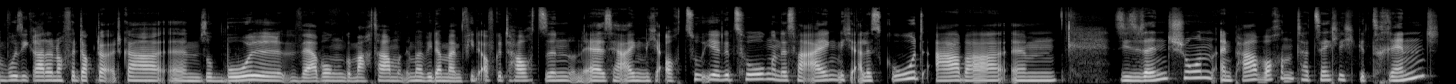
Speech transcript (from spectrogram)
wo sie gerade noch für Dr. Oetker ähm, so Bohl-Werbung gemacht haben und immer wieder in meinem Feed aufgetaucht sind. Und er ist ja eigentlich auch zu ihr gezogen und es war eigentlich alles gut, aber ähm, sie sind schon ein paar Wochen tatsächlich getrennt.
